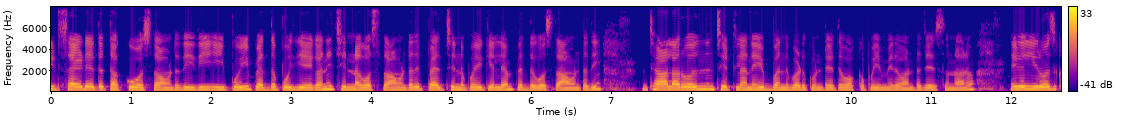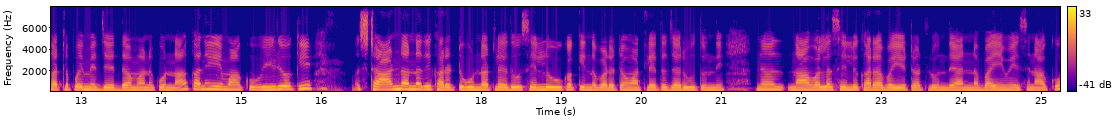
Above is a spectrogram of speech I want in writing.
ఇటు సైడ్ అయితే తక్కువ వస్తూ ఉంటుంది. ఇది ఈ పొయ్యి పెద్ద పొయ్యే కానీ చిన్నగా వస్తూ ఉంటుంది. పెద్ద చిన్న పొయ్యికి వెళ్ళాం పెద్దగా వస్తూ ఉంటుంది. చాలా రోజుల నుంచి ఇట్లానే ఇబ్బంది పడుకుంటే అయితే ఒక్క పొయ్యి మీద వంట చేస్తున్నాను. ఇక ఈరోజు కట్ల పొయ్యి మీద చేద్దాం అనుకున్నా కానీ మాకు వీడియోకి స్టాండ్ అన్నది కరెక్ట్గా ఉండట్లేదు. సెల్లు ఊక కింద పడటం అట్లయితే జరుగుతుంది. నా వల్ల సెల్లు ఖరాబ్ అయ్యేటట్లుంది అన్న భయం వేసి నాకు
